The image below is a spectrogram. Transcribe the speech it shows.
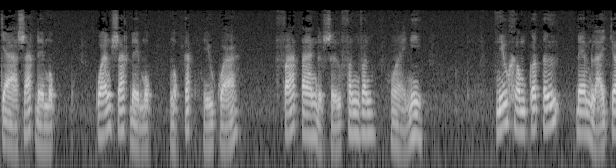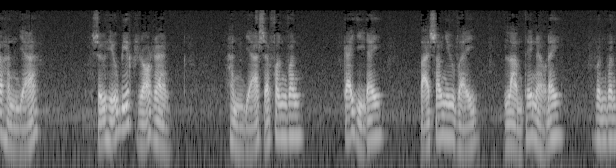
trà sát đề mục, quán sát đề mục một cách hiệu quả, phá tan được sự phân vân, hoài nghi. Nếu không có tứ đem lại cho hành giả sự hiểu biết rõ ràng, hành giả sẽ phân vân, cái gì đây, tại sao như vậy, làm thế nào đây, vân vân.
